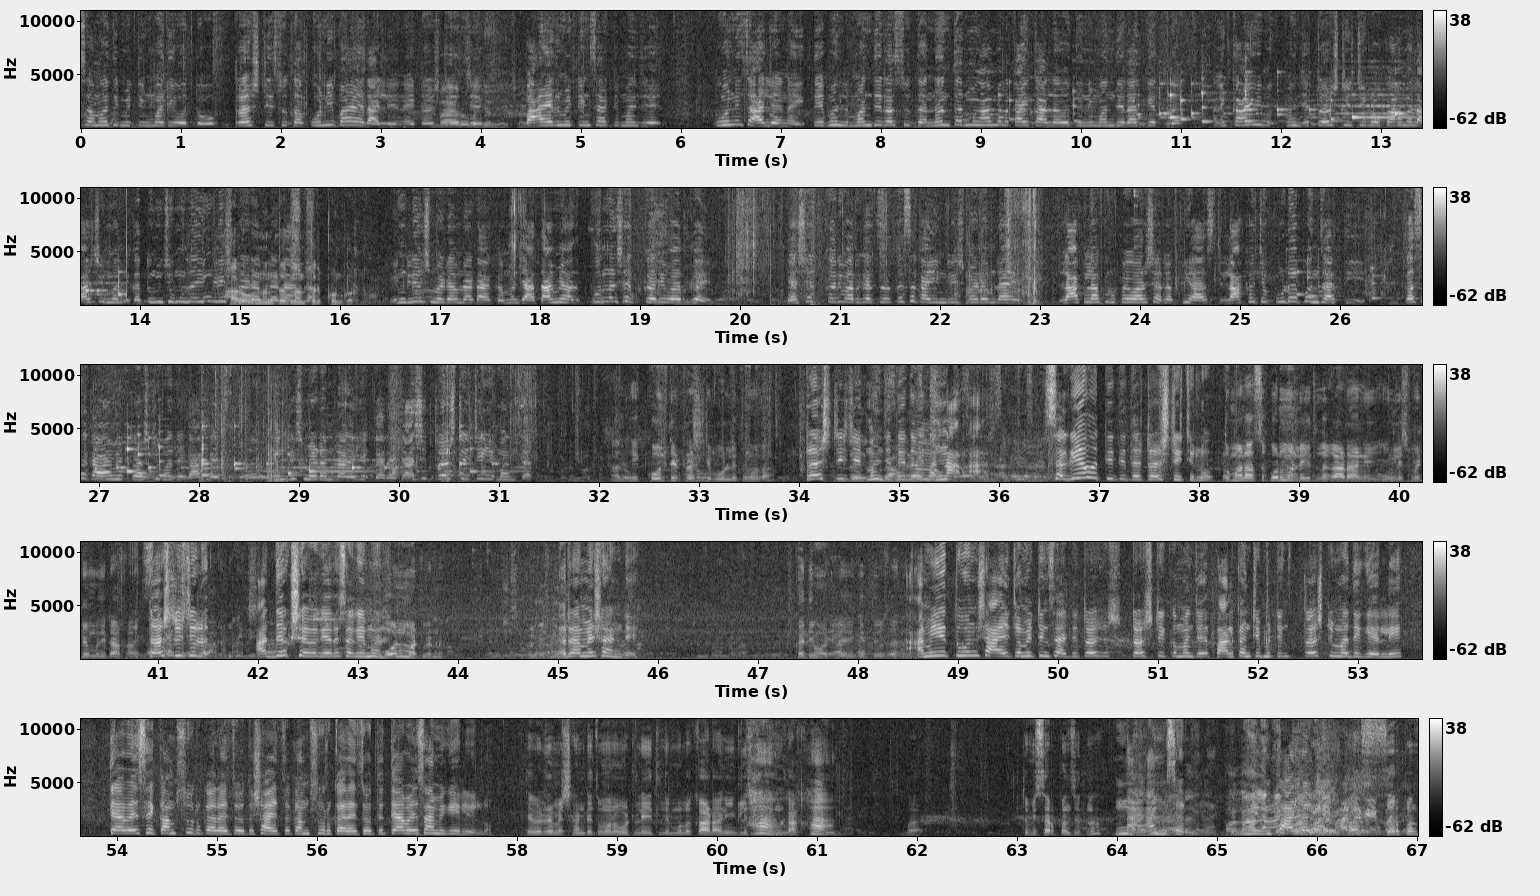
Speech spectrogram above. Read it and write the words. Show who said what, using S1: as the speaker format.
S1: समिती मीटिंगमध्ये होतो. ट्रस्टी सुद्धा कोणी बाहेर आले नाही ट्रस्टीचे बाहेर मीटिंगसाठी म्हणजे कोणीच आले नाही. ते म्हणले मंदिरात सुद्धा नंतर मग आम्हाला काही कालावधीने मंदिरात घेतलं? आणि काही म्हणजे ट्रस्टीची लोक आम्हाला अशी म्हणली का तुमची मुलं इंग्लिश
S2: हॅलो
S1: medium ला
S2: नंतर
S1: टाका.
S2: नंतर फोन करतो.
S1: इंग्लिश मिडियमला टाका. म्हणजे आता आम्ही पूर्ण शेतकरी वर्ग आहे. या शेतकरी वर्गाचं कसं काय इंग्लिश मिडियमला आहे लाख लाख रुपये वर्षाला फी असते लाखाच्या पुढे पण जाती. कसं काय आम्ही ट्रस्टीमध्ये टाकायचं इंग्लिश मिडियमला हे करायचं? अशी ट्रस्टीची हे म्हणतात.
S3: हे कोणते ट्रस्टी बोलले तुम्हाला?
S1: ट्रस्टीचे म्हणजे तिथं ना सगळी होती तिथं ट्रस्टीची लोक.
S3: तुम्हाला असं कोण म्हणलं इथलं गाडा आणि इंग्लिश मीडियममध्ये टाका?
S1: ट्रस्टीचे अध्यक्ष वगैरे सगळे म्हण
S3: कोण म्हटलं नक्की
S1: रमेश हांडे.
S3: कधी म्हटलं? किती दिवस झाले?
S1: आम्ही इथून शाळेच्या मिटिंगसाठी ट्रस्ट ट्रस्टी म्हणजे पालकांची मिटिंग ट्रस्टीमध्ये गेली. त्यावेळेस हे काम सुरू करायचं होतं शाळेचं काम सुरू करायचं होतं. त्यावेळेस आम्ही गेलेलो.
S3: त्यावेळी रमेश हांडे तुम्हाला म्हटलं इथले मुलं काढा आणि इंग्लिश
S1: हां
S3: मीडियम टाका.
S1: हां.
S3: बर. तुम्ही सरपंच आहेत ना?
S1: नाही आम्ही मी पालक. आहे.
S3: सरपंच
